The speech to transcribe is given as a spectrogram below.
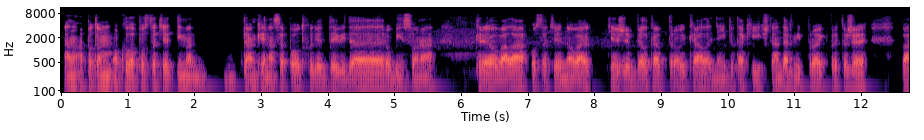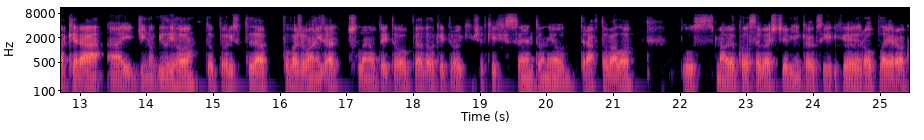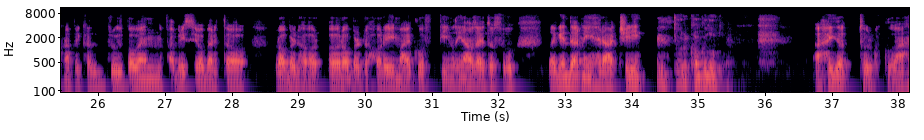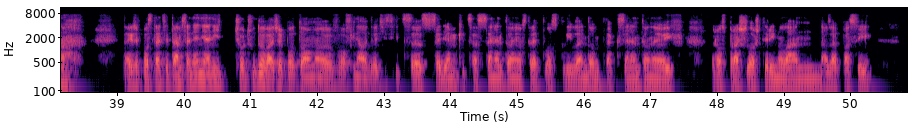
Áno, a potom okolo v podstate týma Duncana sa po odchode Davida Robinsona kreovala v podstate nová tiež veľká trojka, ale nie je to taký štandardný projekt, pretože Parkera aj Gino Billyho, to, ktorí sú teda považovaní za členov tejto veľkej trojky, všetkých San Antonio draftovalo, plus mali okolo seba ešte vynikajúcich roleplayerov, ako napríklad Bruce Bowen, Fabricio Oberto, Robert, Robert Horry, Michael Finley, naozaj to sú legendárni hráči. Turkoglu. A Hido Turkoglu, áno. Takže v podstate tam sa není ani čo čudovať, že potom e, vo finále 2007, keď sa San Antonio stretlo s Clevelandom, tak San Antonio ich rozprašilo 4-0 na zápasy.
